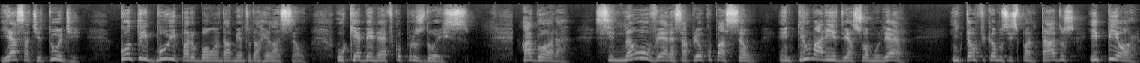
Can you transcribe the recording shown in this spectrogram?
E essa atitude contribui para o bom andamento da relação, o que é benéfico para os dois. Agora, se não houver essa preocupação entre o marido e a sua mulher, então ficamos espantados e pior,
